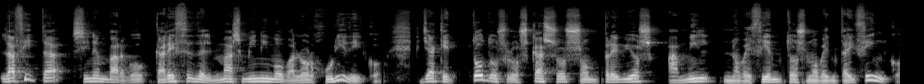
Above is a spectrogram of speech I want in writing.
La cita, sin embargo, carece del más mínimo valor jurídico, ya que todos los casos son previos a 1995,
